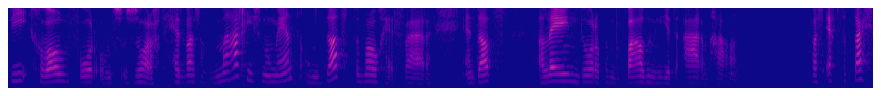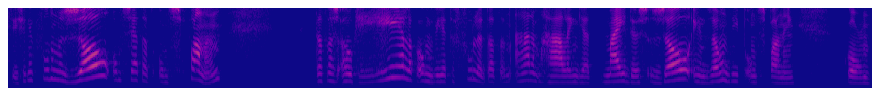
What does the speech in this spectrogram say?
die gewoon voor ons zorgt. Het was een magisch moment om dat te mogen ervaren. En dat alleen door op een bepaalde manier te ademhalen. Het was echt fantastisch en ik voelde me zo ontzettend ontspannen. Dat was ook heerlijk om weer te voelen dat een ademhaling mij dus zo in zo'n diepe ontspanning kon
